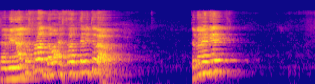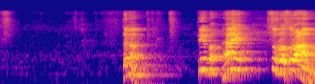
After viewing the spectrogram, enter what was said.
تأمينات مستردة واحد استرد التأمين تبعه تمام هيك؟ تمام في. هاي صورة عامة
